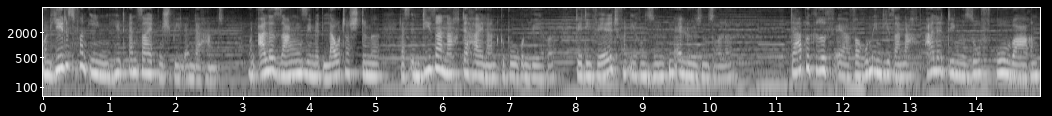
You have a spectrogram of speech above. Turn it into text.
und jedes von ihnen hielt ein Seitenspiel in der Hand und alle sangen sie mit lauter Stimme, dass in dieser Nacht der Heiland geboren wäre, der die Welt von ihren Sünden erlösen solle. Da begriff er, warum in dieser Nacht alle Dinge so froh waren,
